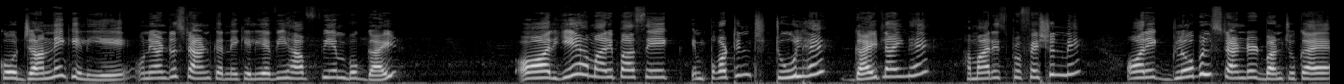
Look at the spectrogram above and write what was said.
को जानने के लिए उन्हें अंडरस्टैंड करने के लिए we have PM book guide और ये हमारे पास एक इंपॉर्टेंट टूल है गाइडलाइन है हमारे इस प्रोफेशन में और एक ग्लोबल स्टैंडर्ड बन चुका है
